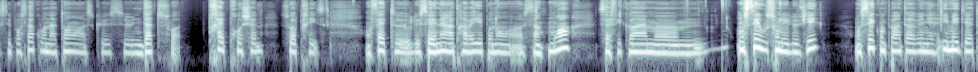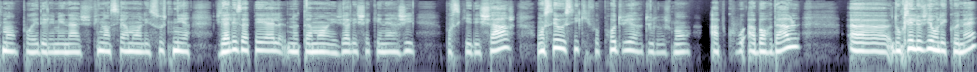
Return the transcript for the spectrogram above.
c'est pour ça qu'on attend à ce que ce- une date soit très prochaine soit prise. En fait, euh, le CNR a travaillé pendant euh, cinq mois. Ça fait quand même. euh, on sait où sont les leviers. On sait qu'on peut intervenir immédiatement pour aider les ménages financièrement, les soutenir via les APL notamment et via chèques énergie pour ce qui est des charges. On sait aussi qu'il faut produire du logement à coût abordable. Donc les leviers, on les connaît.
